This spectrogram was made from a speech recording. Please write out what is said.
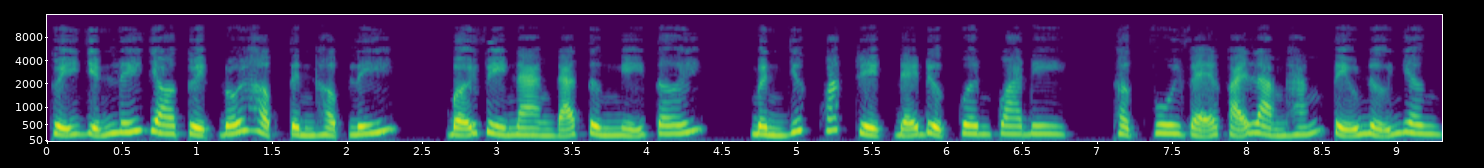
Thủy Dĩnh lý do tuyệt đối hợp tình hợp lý, bởi vì nàng đã từng nghĩ tới, mình dứt khoát triệt để được quên qua đi, thật vui vẻ phải làm hắn tiểu nữ nhân,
